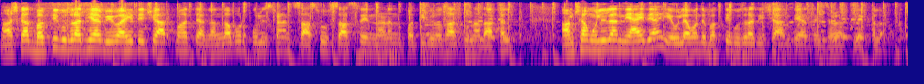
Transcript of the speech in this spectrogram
नाशकात भक्ती गुजराती या विवाहितेची आत्महत्या. गंगापूर पोलीस ठाण्यात सासू सासरे नणंद पती विरोधात गुन्हा दाखल. आमच्या मुलीला न्याय द्या. येवल्यामध्ये भक्ती गुजरातीच्या अंत्ययात्रेत झळकले फलक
